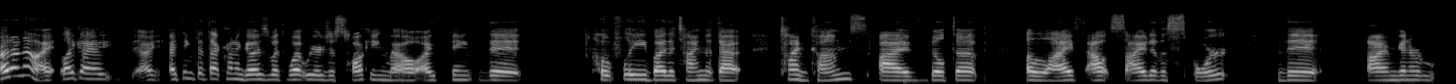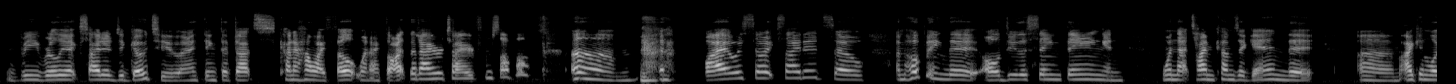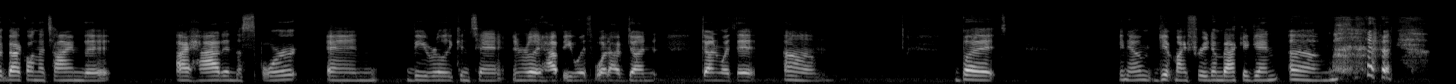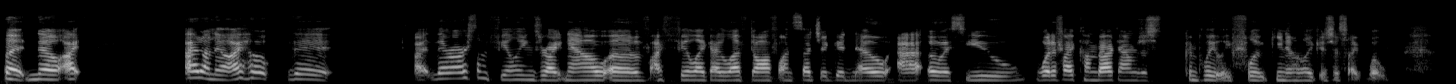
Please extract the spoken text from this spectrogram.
I don't know. I like I I, I think that that kind of goes with what we were just talking about. I think that hopefully by the time that that time comes, I've built up a life outside of the sport that I'm going to be really excited to go to. And I think that that's kind of how I felt when I thought that I retired from softball. Um, why I was so excited. So I'm hoping that I'll do the same thing. And when that time comes again, that um, I can look back on the time that I had in the sport and be really content and really happy with what I've done done with it. Um, but you know, get my freedom back again. Um, but no, I I don't know. I hope that I, there are some feelings right now of I feel like I left off on such a good note at OSU. What if I come back and I'm just completely fluke? You know, like it's just like whoa,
